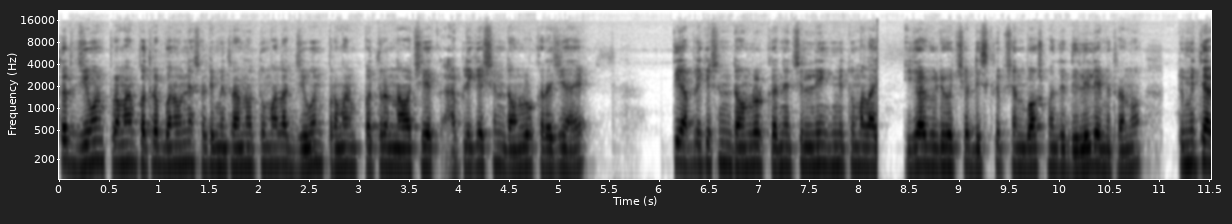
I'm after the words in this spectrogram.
तर जीवन प्रमाणपत्र बनवण्यासाठी मित्रांनो तुम्हाला जीवन प्रमाणपत्र नावाची एक ॲप्लिकेशन डाउनलोड करायची आहे. ती ॲप्लिकेशन डाउनलोड करण्याची लिंक मी तुम्हाला या व्हिडिओच्या डिस्क्रिप्शन बॉक्समध्ये दिलेली आहे मित्रांनो. तुम्ही त्या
